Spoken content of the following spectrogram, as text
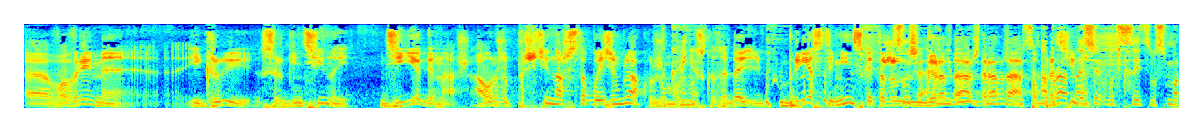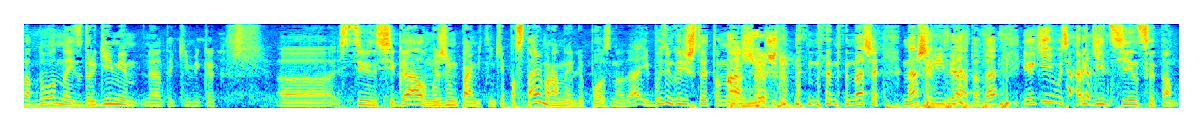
Э, во время игры с Аргентиной Диего наш, а он же почти наш с тобой земляк уже, можно конечно. сказать. Да? Брест и Минск это же Слушай, а города, думаешь, что, города быть, побратимы. обратно вот с этим, с Марадоной и с другими э, такими, как э, Стивен Сигал, мы же им памятники поставим рано или поздно, да, и будем говорить, что это наши, наши, наши ребята, да, и какие-нибудь аргентинцы, там,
